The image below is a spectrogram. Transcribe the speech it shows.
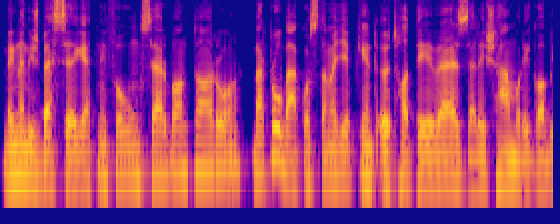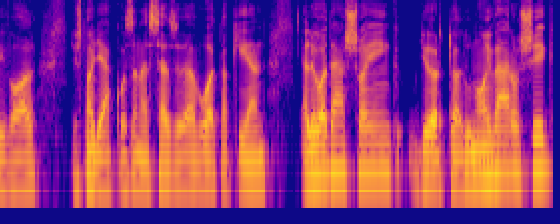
meg nem is beszélgetni fogunk Szerbantanról, bár próbálkoztam egyébként 5-6 éve ezzel, és Hámori Gabival, és Nagy Ákos zeneszerzővel voltak ilyen előadásaink, Győrtől Dunajvárosig,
